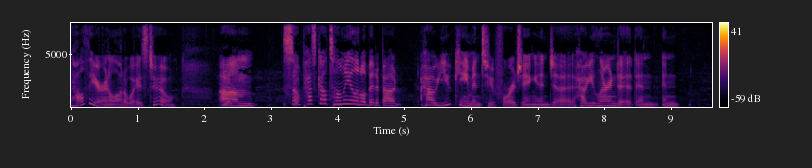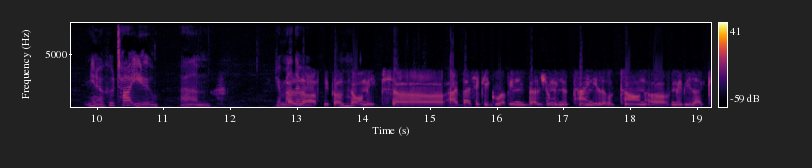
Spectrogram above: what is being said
healthier in a lot of ways, too. Um, so, Pascal, tell me a little bit about how you came into foraging and uh, how you learned it and, and, you know, who taught you? Um, your mother? A lot of people Mm-hmm. told me. So I basically grew up in Belgium in a tiny little town of maybe like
